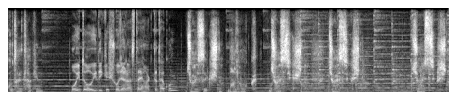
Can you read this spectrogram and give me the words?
কোথায় থাকেন? ওই তো ওইদিকে সোজা রাস্তায় হাঁটতে থাকুন। জয় শ্রীকৃষ্ণ ভালো হোক জয় শ্রীকৃষ্ণ। জয় শ্রীকৃষ্ণ জয় শ্রীকৃষ্ণ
